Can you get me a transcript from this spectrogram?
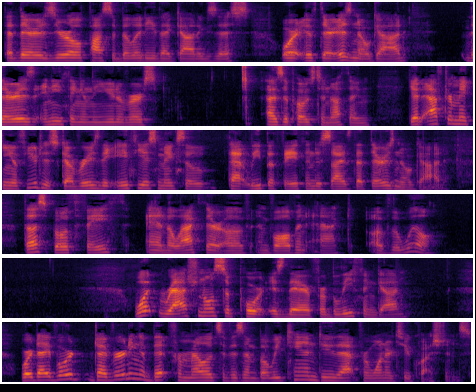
that there is zero possibility that God exists, or if there is no God, there is anything in the universe as opposed to nothing. Yet, after making a few discoveries, the atheist makes a, that leap of faith and decides that there is no God. Thus, both faith and a lack thereof involve an act of the will. What rational support is there for belief in God? We're divert, diverting a bit from relativism, but we can do that for one or two questions.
